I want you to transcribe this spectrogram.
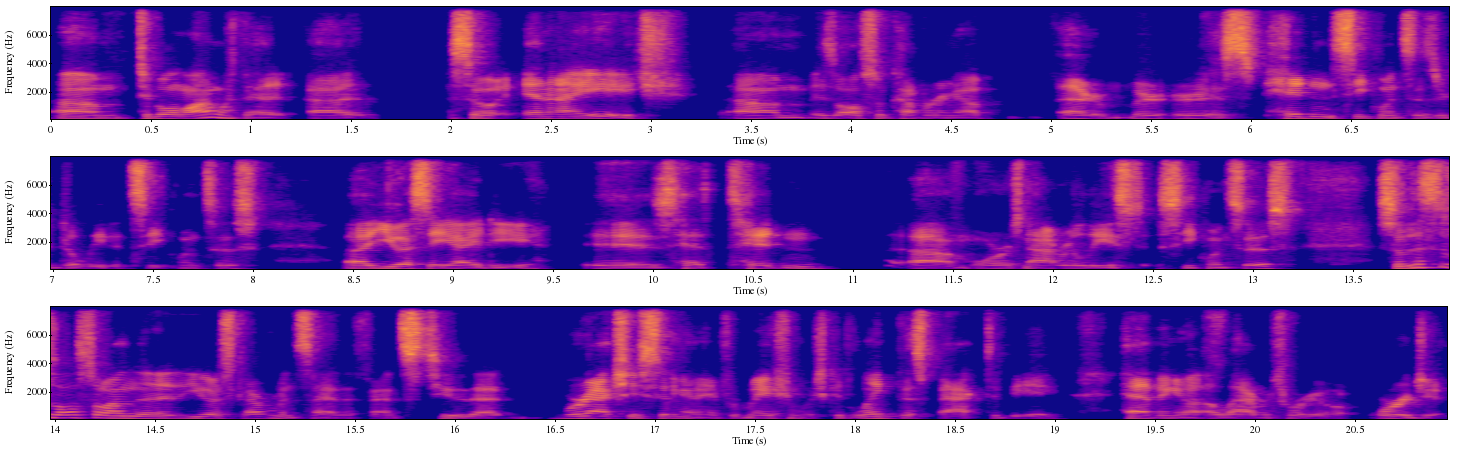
um, to go along with it. uh, so NIH um, is also covering up or, or is hidden sequences or deleted sequences. Uh, USAID is has hidden um, or is not released sequences. So this is also on the U.S. government side of the fence too. That we're actually sitting on information which could link this back to being having a, a laboratory origin.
